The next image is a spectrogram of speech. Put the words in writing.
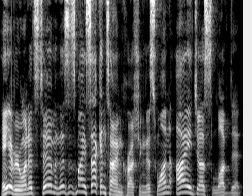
Hey everyone, it's Tim, and this is my second time crushing this one. I just loved it.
